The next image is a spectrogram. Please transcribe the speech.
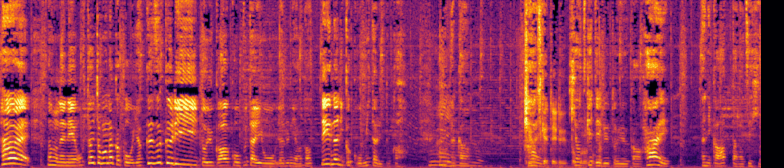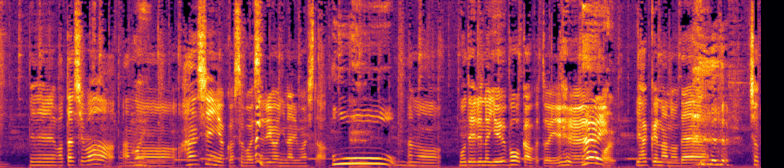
す。はい。なのでねお二人ともなんかこう役作りというかこう舞台をやるにあたって何かこう見たりとか、なんか気をつけてるところとか。はい。気をつけてるというかはい。何かあったらぜひ。で私はあの、半身浴をすごいするようになりました、おおあのモデルの有望株という、はい。はい。役なので ちょっ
